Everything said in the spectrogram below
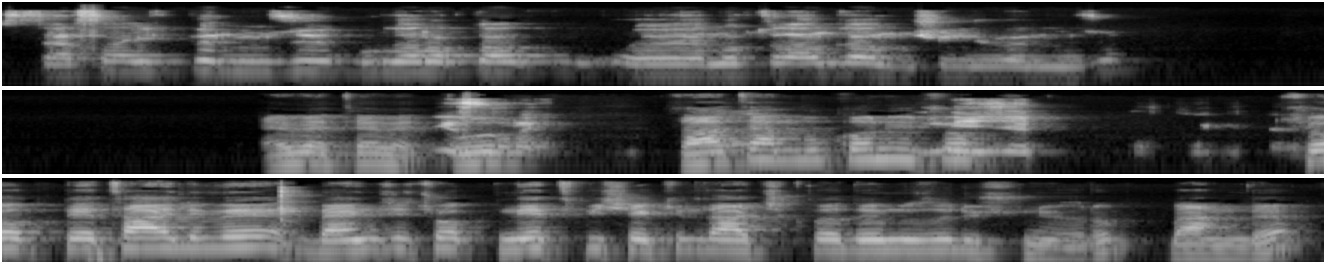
İstersen ilk bölümümüzü burada nokta, e, noktalandıralım. Üçüncü bölümümüzü. Evet evet. Bir Bu, sonraki zaten bu konuyu çok çok detaylı ve bence çok net bir şekilde açıkladığımızı düşünüyorum ben de.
